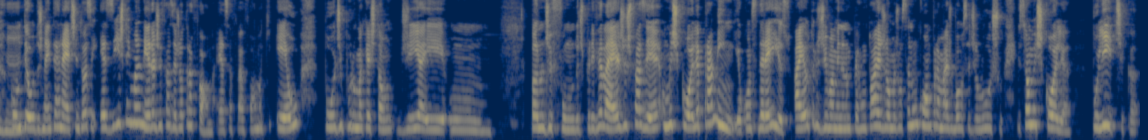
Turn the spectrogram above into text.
Uhum. conteúdos na internet. Então, assim, existem maneiras de fazer de outra forma. Essa foi a forma que eu pude, por uma questão de aí um pano de fundo de privilégios, fazer uma escolha pra mim. Eu considerei isso. Aí outro dia uma menina me perguntou: "Ai, João, mas você não compra mais bolsa de luxo? Isso é uma escolha política?"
